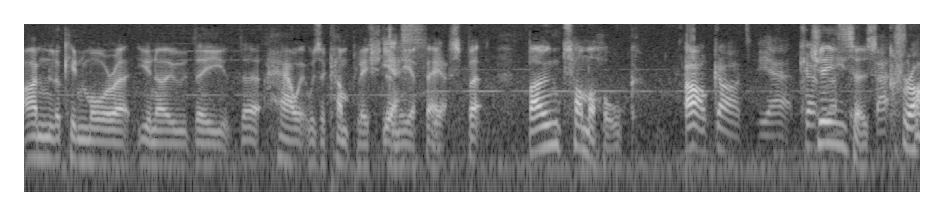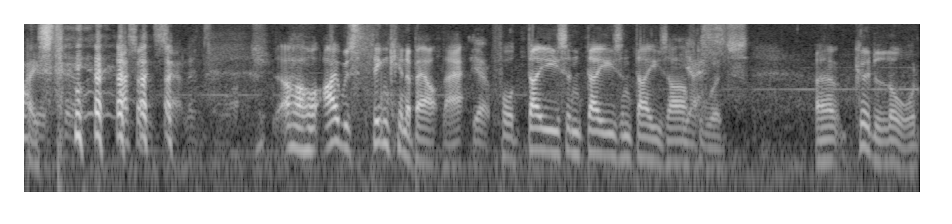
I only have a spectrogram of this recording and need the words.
I'm looking more at you know the the how it was accomplished and the Yes, effects. But Bone Tomahawk, Oh God, yeah. Kurt Russell, Jesus that's Christ. That's unsettling to watch. Oh, I was thinking about that Yeah. for days and days and days afterwards. Uh, good lord.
